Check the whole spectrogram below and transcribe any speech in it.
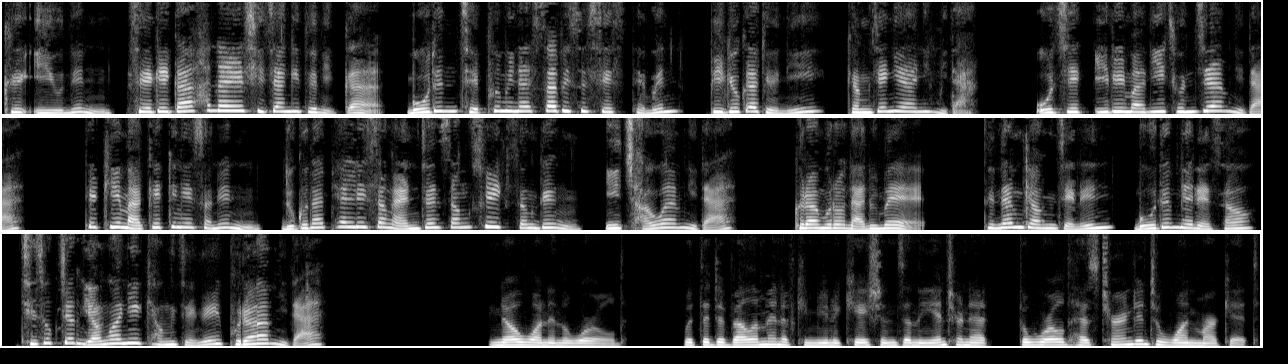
그 이유는 세계가 하나의 시장이 되니까 모든 제품이나 서비스 시스템은 비교가 되니 경쟁이 아닙니다. 오직 1위만이 존재합니다. 특히 마케팅에서는 누구나 편리성, 안전성, 수익성 등 이 좌우합니다. 그러므로 나눔의 드남 경제는 모든 면에서 지속적 영원히 경쟁을 불허합니다. No one in the world. With the development of communications and the internet, the world has turned into one market.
